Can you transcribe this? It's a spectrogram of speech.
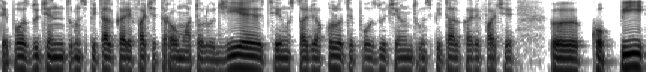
te poți duce într-un spital care face traumatologie, ți un stagiu acolo, te poți duce într-un spital care face uh, copii,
